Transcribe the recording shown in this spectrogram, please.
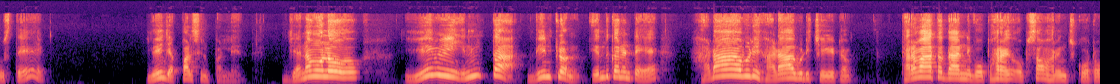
చూస్తే నేను చెప్పాల్సిన పని లేదు. జనములో ఏమి ఇంత దీంట్లో ఎందుకనంటే హడావిడి హడావిడి చేయటం తర్వాత దాన్ని ఉపహర ఉపసంహరించుకోవటం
